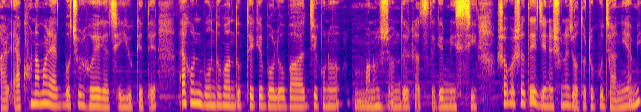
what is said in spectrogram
আর এখন আমার এক বছর হয়ে গেছে ইউকেতে। এখন বন্ধু বান্ধব থেকে বলো বা যে কোনো মানুষজনদের কাছ থেকে মিশছি, সবার সাথেই জেনে শুনে যতটুকু জানি আমি,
